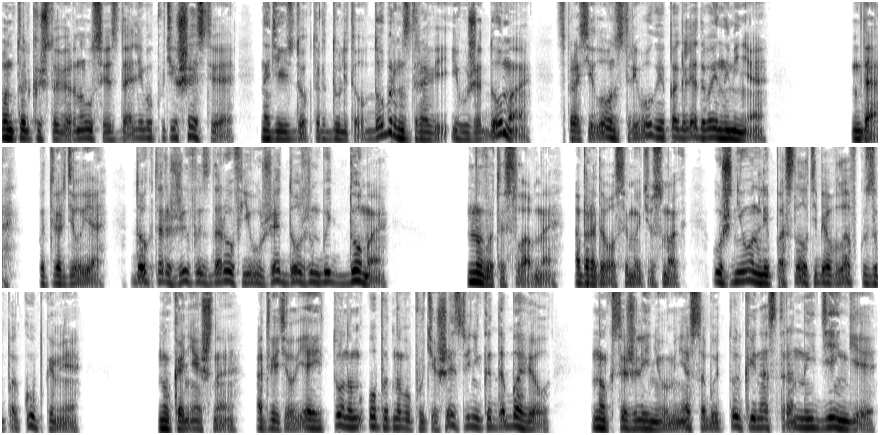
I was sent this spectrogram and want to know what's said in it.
Он только что вернулся из дальнего путешествия. Надеюсь, доктор Дулитл в добром здравии и уже дома?» — спросил он с тревогой, поглядывая на меня. «Да», — подтвердил я, — «доктор жив и здоров и уже должен быть дома». «Ну вот и славно», — обрадовался Мэтью Смак. «Уж не он ли послал тебя в лавку за покупками?» «Ну, конечно», — ответил я и тоном опытного путешественника добавил. «Но, к сожалению, у меня с собой только иностранные деньги».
